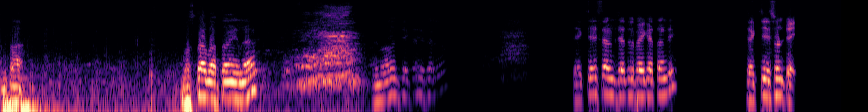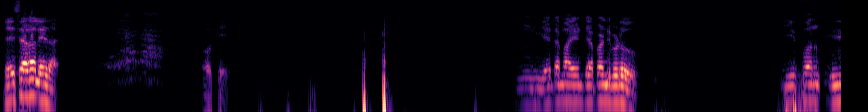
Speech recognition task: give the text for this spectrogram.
అంతా ముస్తాబ్ అర్థమైందా చెక్ చేశారు చెక్ చేశారని చేతులు పైకెత్తండి. చెక్ చేసి ఉంటే చేశారా లేదా? ఓకే ఏంటమ్మా ఏంటి చెప్పండి ఇప్పుడు? ఈ ఫోన్ ఇది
